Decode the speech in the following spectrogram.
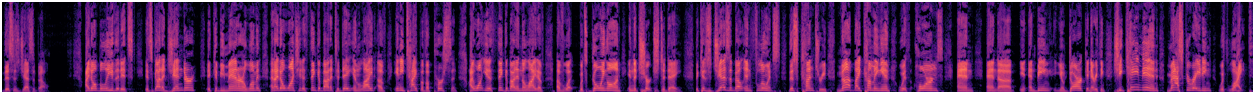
this is Jezebel. I don't believe that it's, it's got a gender. It could be man or a woman. And I don't want you to think about it today in light of any type of a person. I want you to think about it in the light of, of what, what's going on in the church today. Because Jezebel influenced this country not by coming in with horns and, and, uh, and being, you know, dark and everything. She came in masquerading with light.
